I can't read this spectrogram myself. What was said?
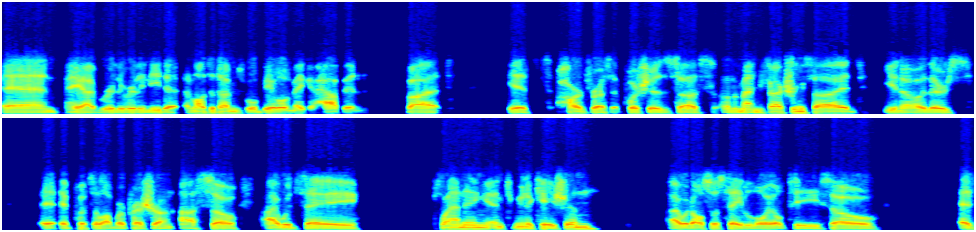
And hey, I really, really need it. And lots of times we'll be able to make it happen, but it's hard for us. It pushes us on the manufacturing side. You know, there's, it, it puts a lot more pressure on us. So I would say planning and communication. I would also say loyalty. So, as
